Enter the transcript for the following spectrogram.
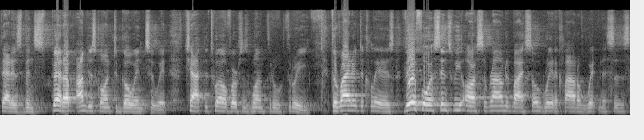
that has been sped up, I'm just going to go into it. Chapter 12, verses 1 through 3. The writer declares, Therefore, since we are surrounded by so great a cloud of witnesses,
